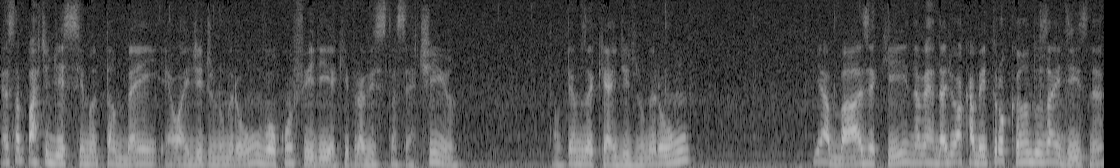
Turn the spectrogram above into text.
Essa parte de cima também é o ID de número 1, vou conferir aqui para ver se está certinho. Então temos aqui a ID de número 1, e a base aqui, na verdade eu acabei trocando os IDs, né?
